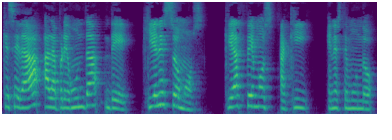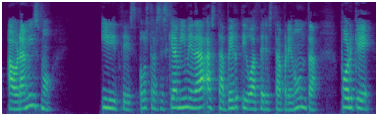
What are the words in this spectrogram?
que se da a la pregunta de ¿quiénes somos? ¿Qué hacemos aquí en este mundo ahora mismo? Y dices, ostras, es que a mí me da hasta vértigo hacer esta pregunta, porque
